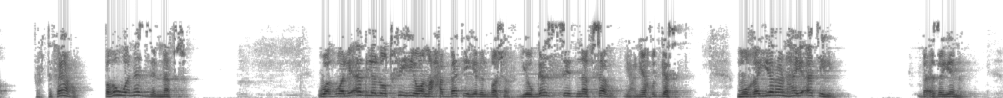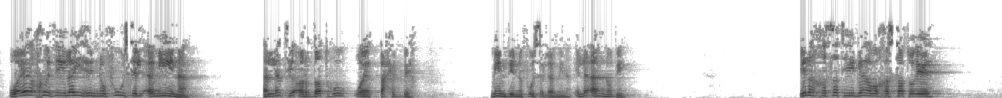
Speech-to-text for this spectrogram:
في ارتفاعه. فهو نزل نفسه. وهو لأجل لطفه ومحبته للبشر. يجسد نفسه يعني ياخد جسد مغيرا هيئته. بقى زينا. ويأخذ إليه النفوس الأمينة التي أرضته ويتحد بها. مين دي النفوس الأمينة؟ اللي أمنوا به إلى خاصته جاء وخاصته إيه؟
